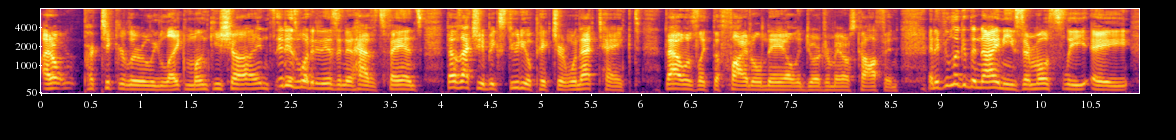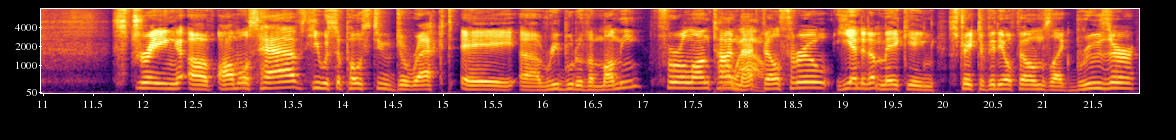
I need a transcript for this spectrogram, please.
I don't particularly like Monkey Shines. It is what it is, and it has its fans. That was actually a big studio picture, and when that tanked, that was like the final nail in George Romero's coffin. And if you look at the 90s, they're mostly a string of almost halves. He was supposed to direct a uh, reboot of The Mummy for a long time. Oh, wow. That fell through. He ended up making straight to video films like Bruiser,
